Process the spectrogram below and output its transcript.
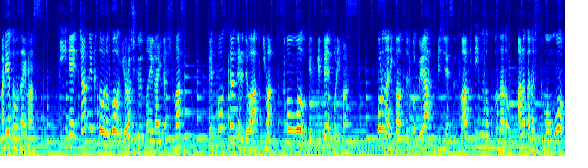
ありがとうございます。いいねチャンネル登録をよろしくお願いいたします。レスポンスチャンネルでは今質問を受け付けております。コロナに関することやビジネスマーケティングのことなどあなたの質問を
